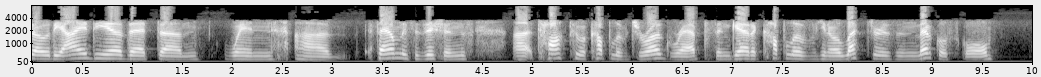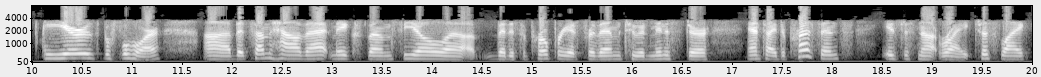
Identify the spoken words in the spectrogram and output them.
So the idea that um, when uh, family physicians uh, talk to a couple of drug reps and get a couple of you know lectures in medical school years before uh, that somehow that makes them feel uh, that it's appropriate for them to administer antidepressants is just not right. Just like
